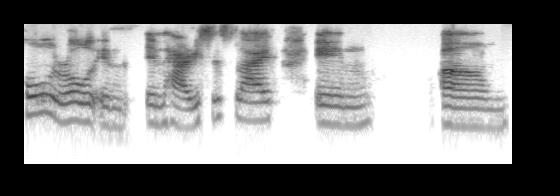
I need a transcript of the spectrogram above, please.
whole role in in Harris's life, in um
